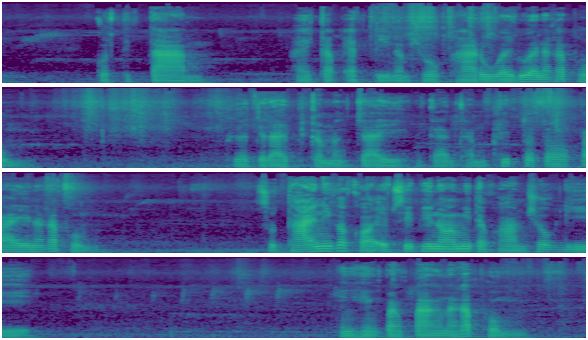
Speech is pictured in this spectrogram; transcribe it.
กดติดตาม ให้กับแอดตีนำโชคพารวยด้วยนะครับผม เพื่อจะได้กำลังใจในการทำคลิปต่อๆไปนะครับผม สุดท้ายนี้ก็ขอ FC พี่น้องมีแต่ความโชคดีเฮงๆปังๆนะครับผม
